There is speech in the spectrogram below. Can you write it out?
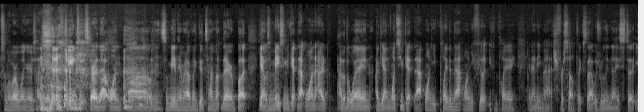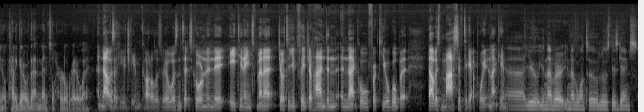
some of our wingers. I think James started that one. Um, so me and him are having a good time out there. But yeah, it was amazing to get that one out, out of the way. And again, once you get that one, you played in that one, you feel like you can play in any match for Celtics. So that was really nice to you know kind of get over that mental hurdle right away. And that was a huge game, Carl, as well, wasn't it? Scoring in the 89th minute. Jota, you played your hand in, in that goal for Kyogo, but that was massive to get a point in that game. Uh, you you never you never want to lose these games,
